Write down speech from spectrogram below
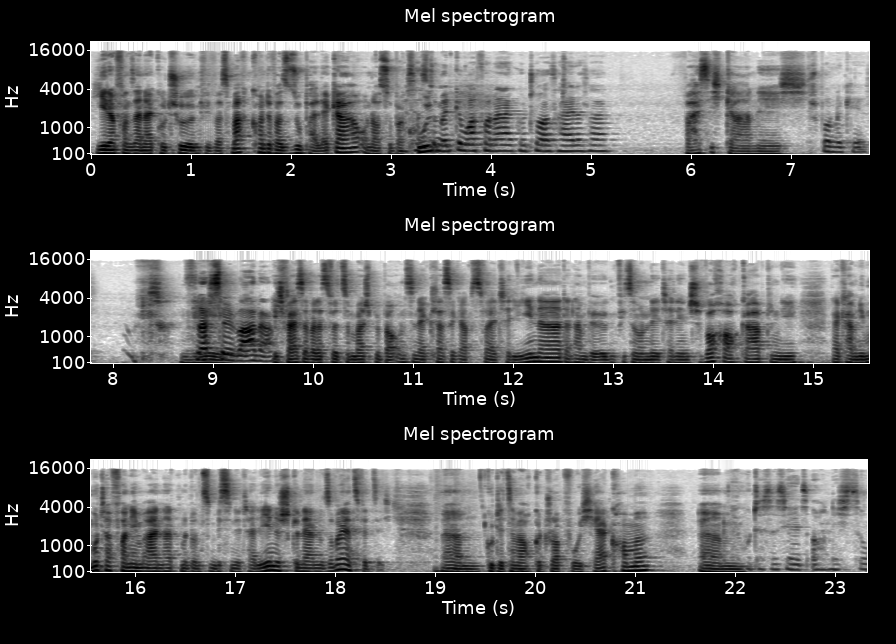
jeder von seiner Kultur irgendwie was machen konnte. War super lecker und auch super Was cool. hast du mitgebracht von deiner Kultur aus Heidesheim? Weiß ich gar nicht. Spundekäse. Nee. Flasch Silvaner. Ich weiß aber, dass wir zum Beispiel bei uns in der Klasse gab es zwei Italiener, dann haben wir irgendwie so eine italienische Woche auch gehabt und die, da kam die Mutter von ihm ein, hat mit uns ein bisschen Italienisch gelernt und so war ganz witzig. Ähm, gut, jetzt haben wir auch gedroppt, wo ich herkomme. Ähm, Gut, das ist ja jetzt auch nicht so.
